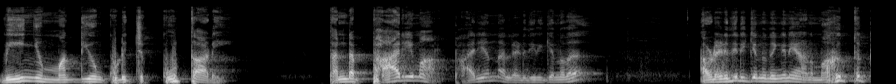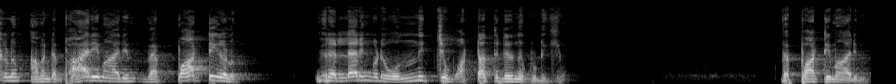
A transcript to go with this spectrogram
വീഞ്ഞും മദ്യവും കുടിച്ച് കൂത്താടി തന്റെ ഭാര്യമാർ ഭാര്യ എന്നല്ല എഴുതിയിരിക്കുന്നത് അവിടെ എഴുതിയിരിക്കുന്നത് ഇങ്ങനെയാണ് മഹത്തുക്കളും അവന്റെ ഭാര്യമാരും വെപ്പാട്ടികളും ഇവരെല്ലാവരും കൂടി ഒന്നിച്ച് വട്ടത്തിലിരുന്ന് കുടിക്കും. വെപ്പാട്ടിമാരും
